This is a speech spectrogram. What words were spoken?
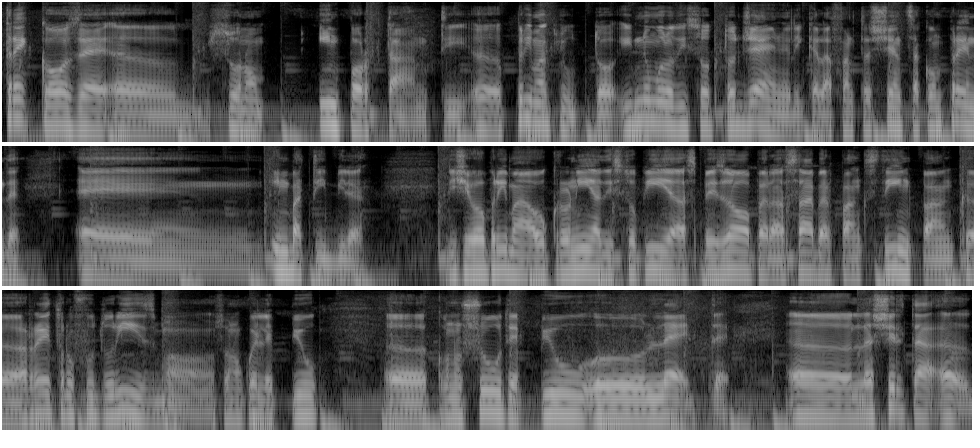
Tre cose eh, sono importanti. Eh, prima di tutto, il numero di sottogeneri che la fantascienza comprende è imbattibile. Dicevo prima ucronia, distopia, space opera, cyberpunk, steampunk, retrofuturismo, sono quelle più eh, conosciute, più uh, lette. Uh, la scelta uh,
